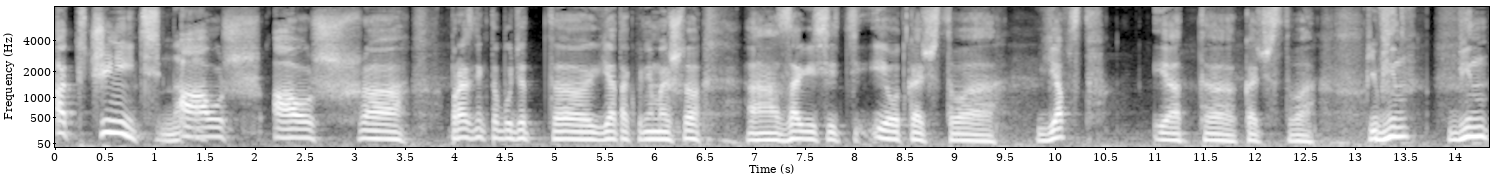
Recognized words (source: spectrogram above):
отчинить, На- а уж, а уж а, праздник-то будет, э, я так понимаю, что а, зависеть и от качества явств, и от э, качества Пивств. вин, вин,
